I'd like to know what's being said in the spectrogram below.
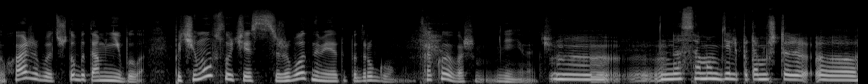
ухаживают, что бы там ни было. Почему в случае с животными это по-другому? Какое ваше мнение на это? На самом деле, потому что э,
